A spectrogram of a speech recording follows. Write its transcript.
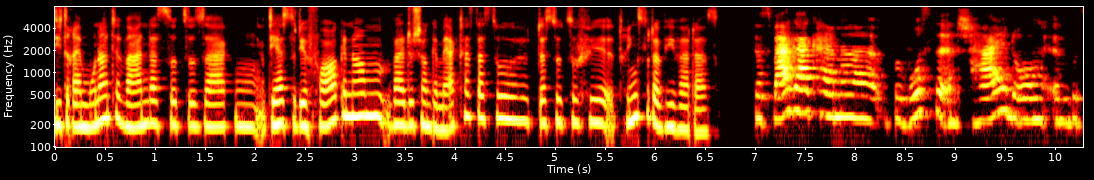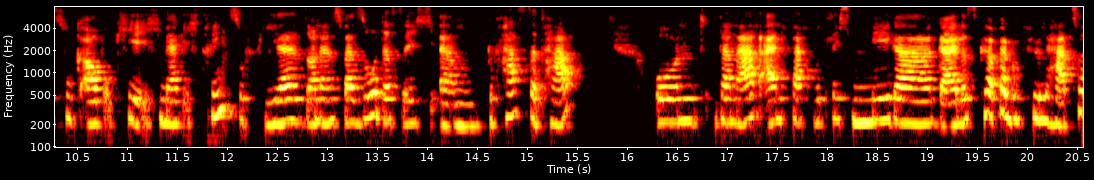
Die drei Monate waren das sozusagen, die hast du dir vorgenommen, weil du schon gemerkt hast, dass du, dass du zu viel trinkst oder wie war das? das war gar keine bewusste Entscheidung in Bezug auf, okay, ich merke, ich trinke zu viel, sondern es war so, dass ich ähm, gefastet habe und danach einfach wirklich ein mega geiles Körpergefühl hatte,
